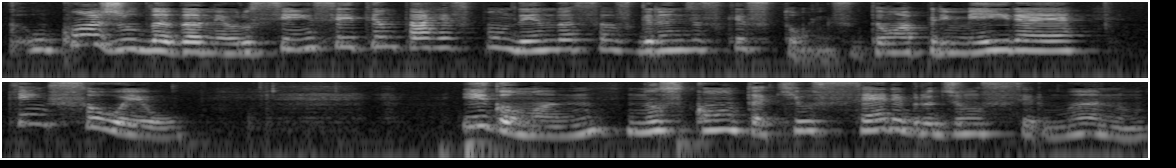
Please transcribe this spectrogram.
com a ajuda da neurociência e tentar respondendo essas grandes questões. Então a primeira é quem sou eu? Eagleman nos conta que o cérebro de um ser humano,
